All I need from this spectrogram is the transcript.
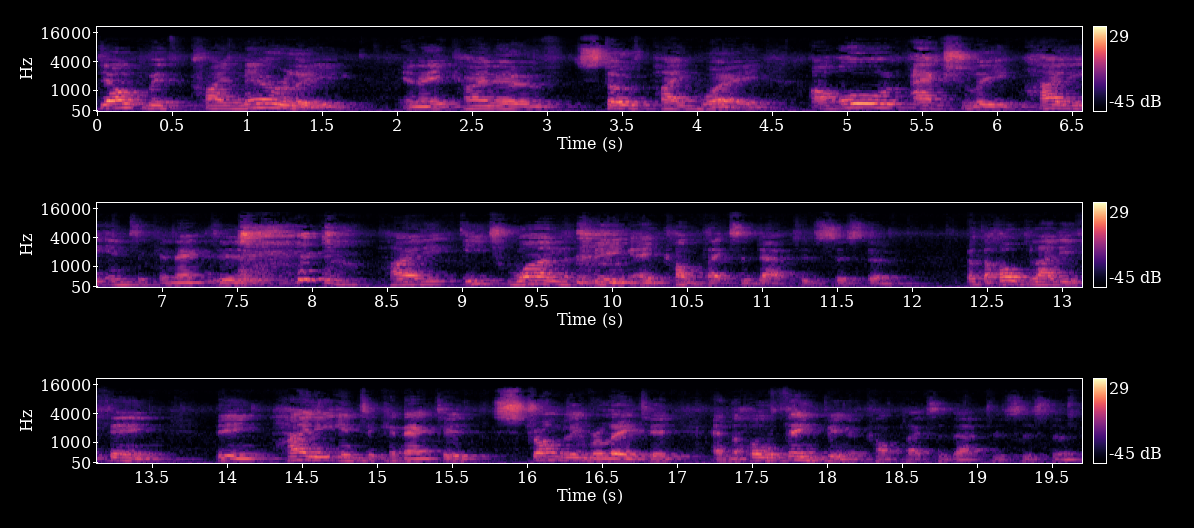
dealt with primarily in a kind of stovepipe way, are all actually highly interconnected, highly, each one being a complex adaptive system, but the whole bloody thing being highly interconnected, strongly related, and the whole thing being a complex adaptive system.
